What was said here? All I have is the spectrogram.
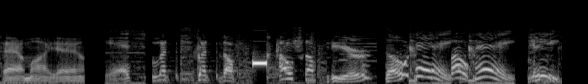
Sam I am. Yes? Let's get the f house up here. Okay. Oh. Okay. Jeez.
